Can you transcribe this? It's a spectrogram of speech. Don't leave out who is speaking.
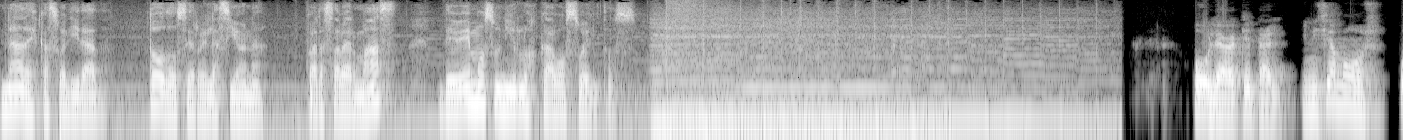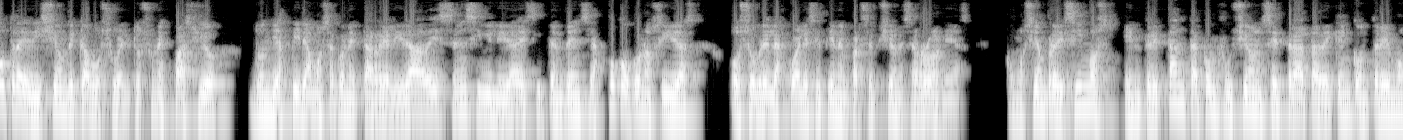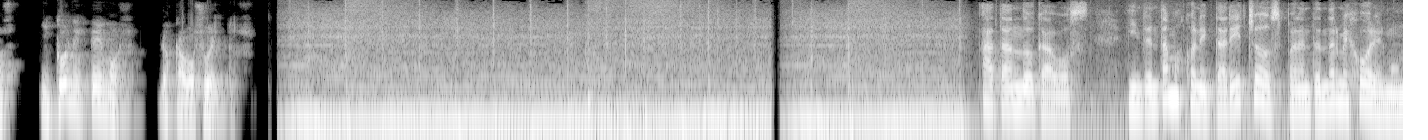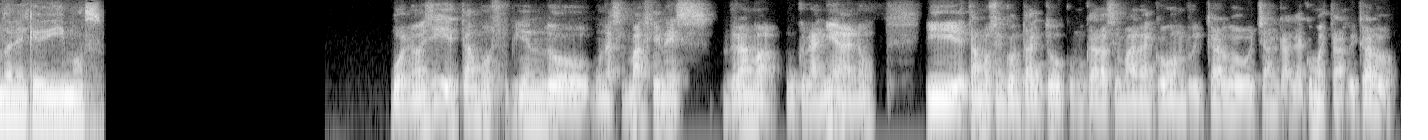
Speaker 1: Nada es casualidad, todo se relaciona. Para saber más, debemos unir los cabos sueltos.
Speaker 2: Hola, ¿qué tal? Iniciamos otra edición de Cabos Sueltos, un espacio donde aspiramos a conectar realidades, sensibilidades y tendencias poco conocidas o sobre las cuales se tienen percepciones erróneas. Como siempre decimos, entre tanta confusión se trata de que encontremos y conectemos los cabos sueltos.
Speaker 1: Atando cabos. Intentamos conectar hechos para entender mejor el mundo en el que vivimos.
Speaker 3: Bueno, allí estamos viendo unas imágenes, drama ucraniano, y estamos en contacto, como cada semana, con Ricardo Changala. ¿Cómo estás, Ricardo?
